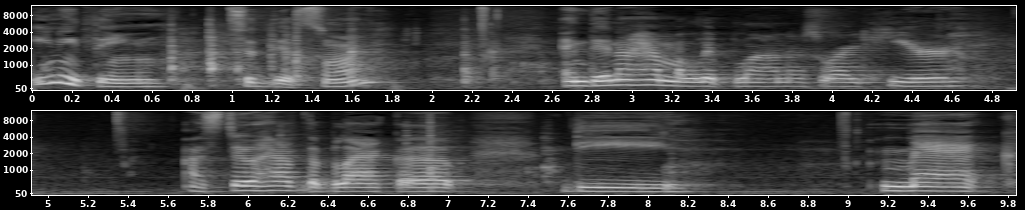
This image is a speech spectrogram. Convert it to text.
anything to this one. And then I have my lip liners right here. I still have the Black Up, the MAC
